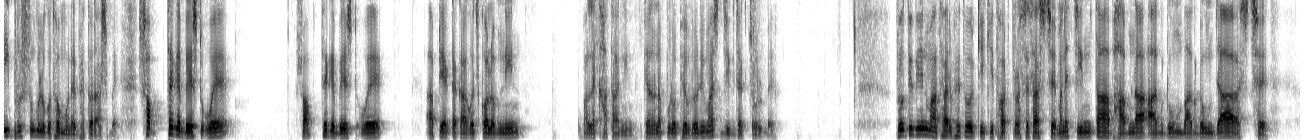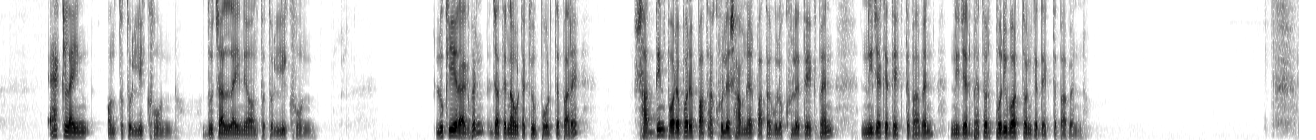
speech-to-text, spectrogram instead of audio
এই প্রশ্নগুলো কোথাও মনের ভেতর আসবে। সব থেকে বেস্ট ওয়ে সব থেকে বেস্ট ওয়ে আপনি একটা কাগজ কলম নিন, পারলে খাতা নিন, কেননা পুরো ফেব্রুয়ারি মাস জিগজাগ চলবে। প্রতিদিন মাথার ভেতর কি কি থট প্রসেস আসছে? মানে চিন্তা, ভাবনা, আগডুম, বাগডুম যা আসছে, এক লাইন অন্তত লিখুন, দু চার লাইনে অন্তত লিখুন। লুকিয়ে রাখবেন যাতে না ওটা কেউ পড়তে পারে। সাত দিন পরে পরে পাতা খুলে সামনের পাতাগুলো খুলে দেখবেন নিজেকে দেখতে পাবেন নিজের ভেতর পরিবর্তনকে দেখতে পাবেন।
